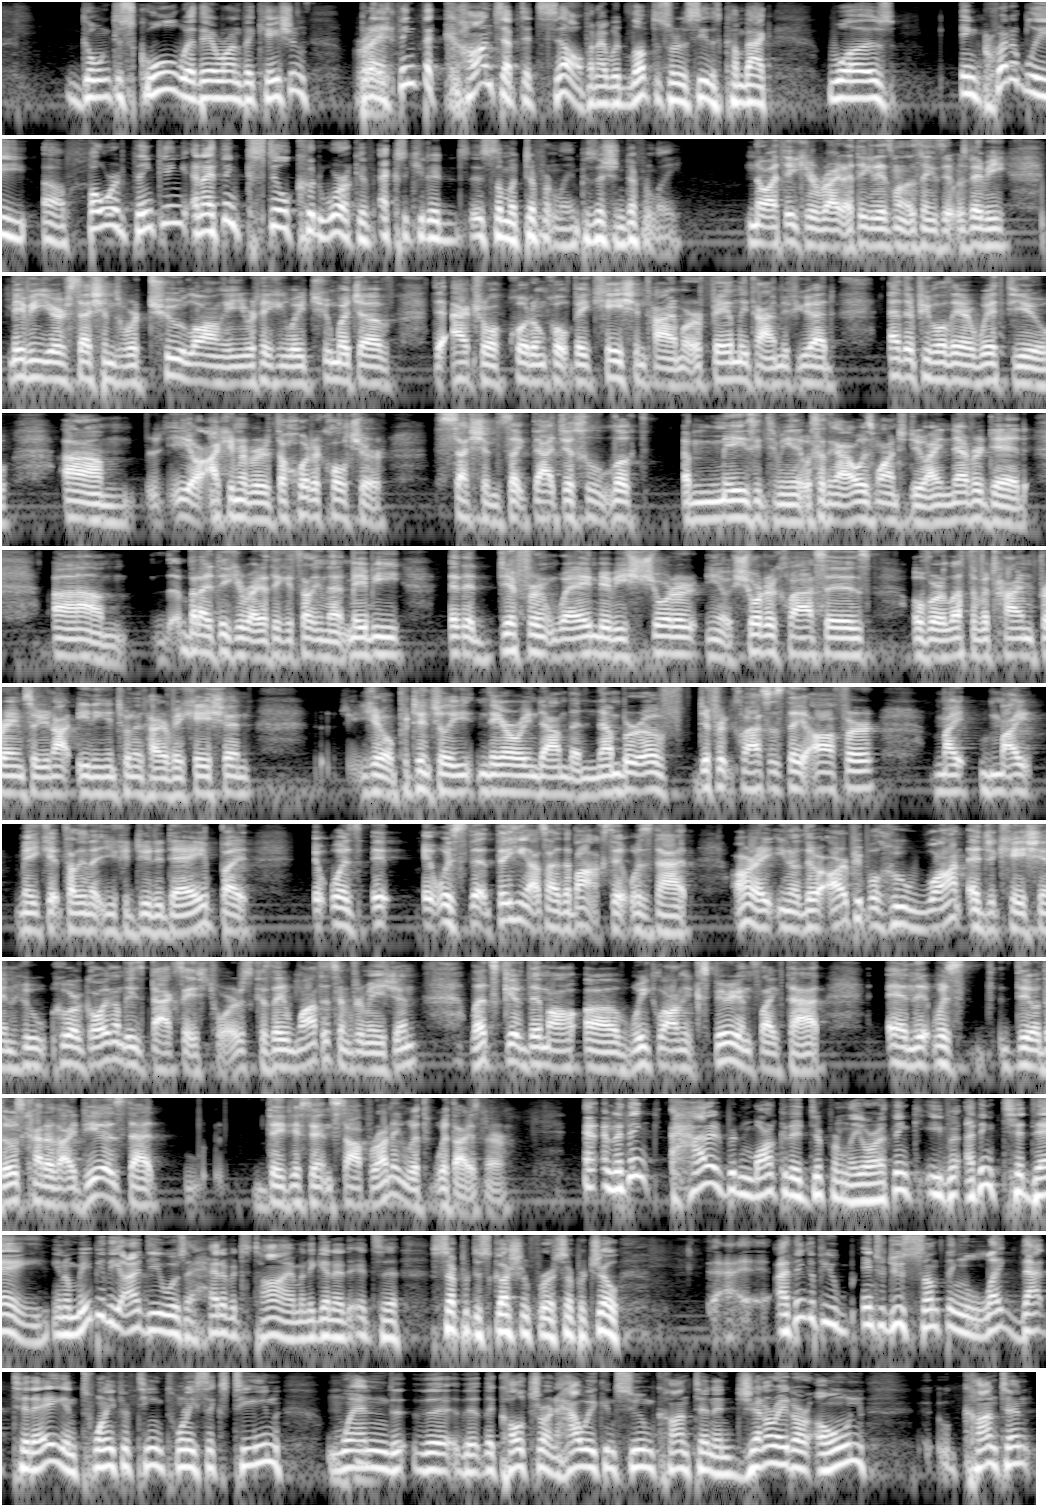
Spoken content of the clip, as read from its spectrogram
going to school where they were on vacation. But right. I think the concept itself, and I would love to sort of see this come back, was incredibly uh, forward thinking, and I think still could work if executed somewhat differently and positioned differently. No, I think you're right. I think it is one of the things. It was maybe maybe your sessions were too long and you were taking away too much of the actual quote unquote vacation time or family time if you had other people there with you. Um, you know, I can remember the horticulture sessions like that just looked amazing to me. It was something I always wanted to do. I never did. Um, but I think you're right. I think it's something that maybe in a different way, maybe shorter, you know, shorter classes over less of a time frame, so you're not eating into an entire vacation you know potentially narrowing down the number of different classes they offer might might make it something that you could do today. But it was it it was that thinking outside the box. It was that all right you know there are people who want education who who are going on these backstage tours because they want this information. Let's give them a, a week long experience like that. And it was you know, those kind of ideas that they just didn't stop running with with eisner and, and, I think had it been marketed differently, or I think even I think today, you know, maybe the idea was ahead of its time. And again, it, it's a separate discussion for a separate show. I, I think if you introduce something like that today in 2015, 2016, mm-hmm. when the, the the culture and how we consume content and generate our own content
